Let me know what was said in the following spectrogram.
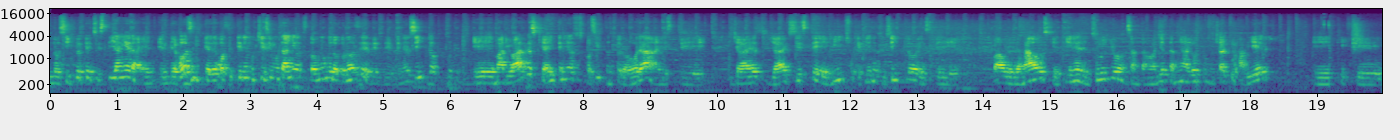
los ciclos que existían era el, el de José, que de José tiene muchísimos años, todo el mundo lo conoce de, de tener ciclo, Mario Vargas, que ahí tenía sus cositas, pero ahora este, ya, es, ya existe Micho que tiene su ciclo, este, Pablo Granados que tiene el suyo, en Santa María también hay otro muchacho, Javier, eh, que,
